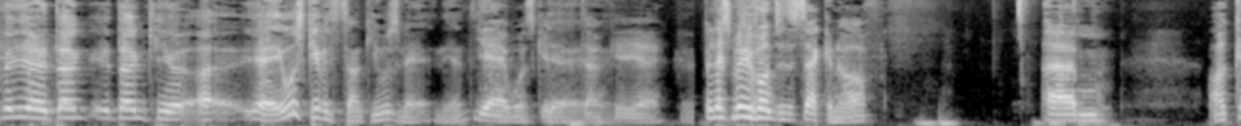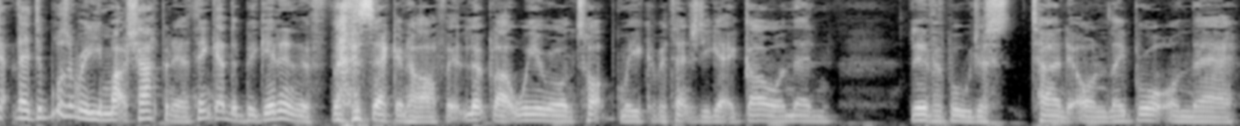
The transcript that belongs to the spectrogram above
but yeah, Dunk, Dunky, uh, yeah, it was given to Dunky, wasn't it? In the end, Yeah, it was given Yeah, to Duncan, yeah. But let's move on to the second half. Um, There wasn't really much happening. I think at the beginning of the second half, it looked like we were on top and we could potentially get a goal, and then Liverpool just turned it on. They brought on their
